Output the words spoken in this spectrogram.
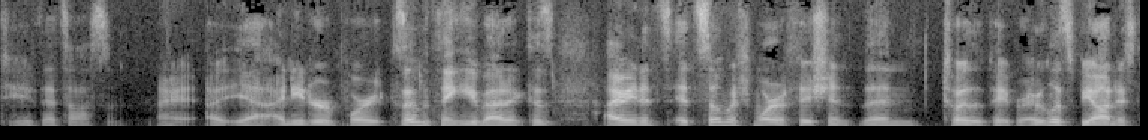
Dude, that's awesome. All right, I, yeah, I need a report because I've been thinking about it. Because I mean, it's it's so much more efficient than toilet paper. I mean, let's be honest.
